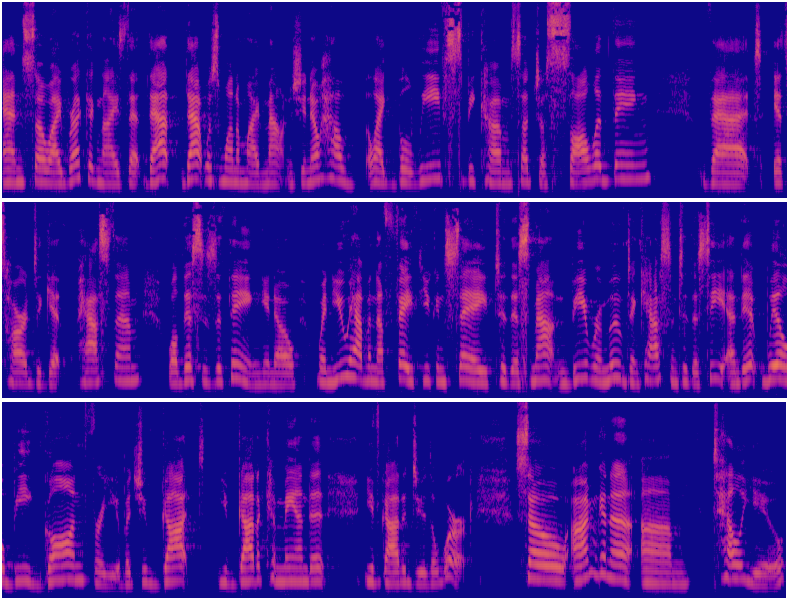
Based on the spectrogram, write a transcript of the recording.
And so I recognized that, that that was one of my mountains. You know how like beliefs become such a solid thing that it's hard to get past them. Well, this is the thing, you know, when you have enough faith, you can say to this mountain, be removed and cast into the sea, and it will be gone for you. But you've got you've got to command it, you've got to do the work. So I'm gonna um, tell you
